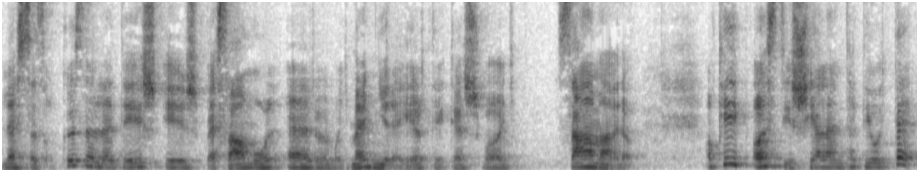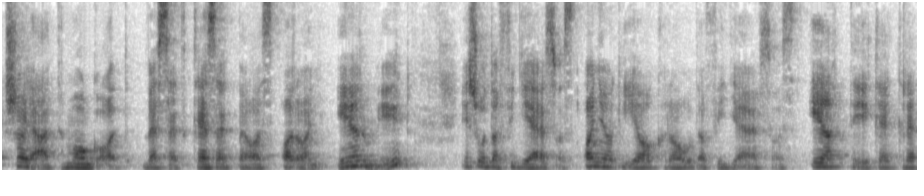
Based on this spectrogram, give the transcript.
lesz ez a közeledés, és beszámol erről, hogy mennyire értékes vagy számára. A kép azt is jelentheti, hogy te saját magad veszed kezedbe az arany érmét, és odafigyelsz az anyagiakra, odafigyelsz az értékekre,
